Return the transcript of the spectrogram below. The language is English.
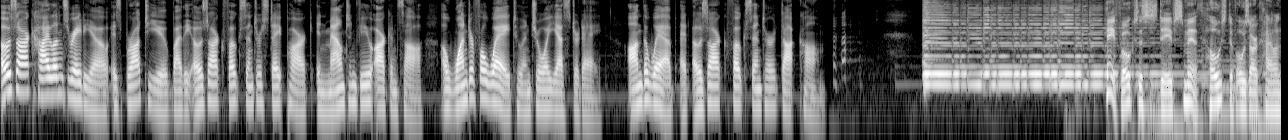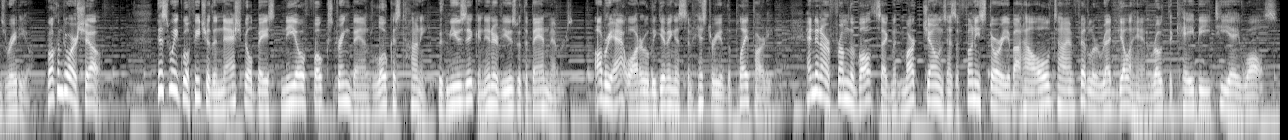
Ozark Highlands Radio is brought to you by the Ozark Folk Center State Park in Mountain View, Arkansas, a wonderful way to enjoy yesterday. On the web at ozarkfolkcenter.com. Hey, folks, this is Dave Smith, host of Ozark Highlands Radio. Welcome to our show. This week we'll feature the Nashville based neo folk string band Locust Honey with music and interviews with the band members. Aubrey Atwater will be giving us some history of the play party. And in our From the Vault segment, Mark Jones has a funny story about how old time fiddler Red Gillihan wrote the KBTA Waltz.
